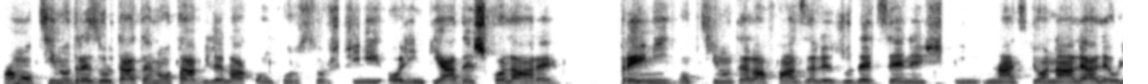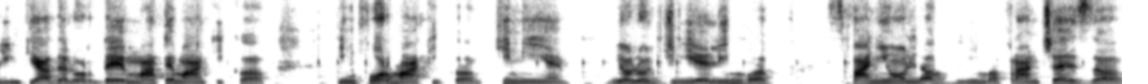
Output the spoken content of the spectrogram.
Am obținut rezultate notabile la concursuri și olimpiade școlare, premii obținute la fazele județene și naționale ale olimpiadelor de matematică, informatică, chimie, biologie, limbă spaniolă, limbă franceză,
